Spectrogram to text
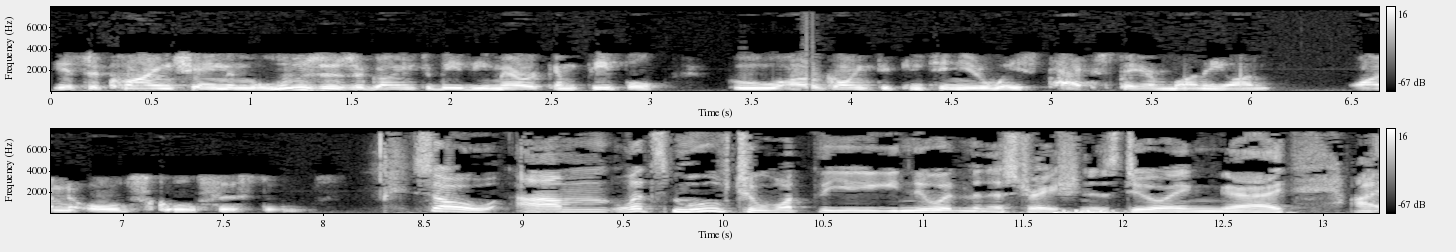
It's a crying shame and the losers are going to be the American people who are going to continue to waste taxpayer money on, on old school systems. So um, let's move to what the new administration is doing. Uh, I,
